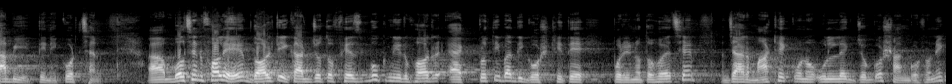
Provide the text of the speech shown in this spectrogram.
দাবি তিনি করছেন। বলছেন ফলে দলটি কার্যত ফেসবুক নির্ভর এক প্রতিবাদী গোষ্ঠীতে পরিণত হয়েছে, যার মাঠে কোনো উল্লেখযোগ্য সাংগঠনিক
